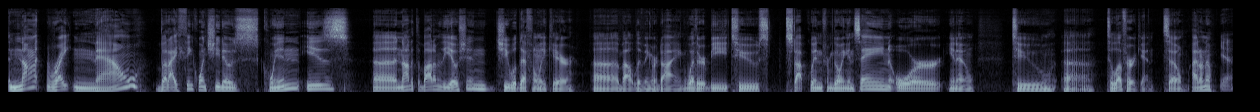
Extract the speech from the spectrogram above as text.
Not right now? But I think once she knows Quynh is uh, not at the bottom of the ocean, she will definitely care uh, about living or dying, whether it be to s- stop Quynh from going insane or you know to uh, to love her again. So I don't know. Yeah.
